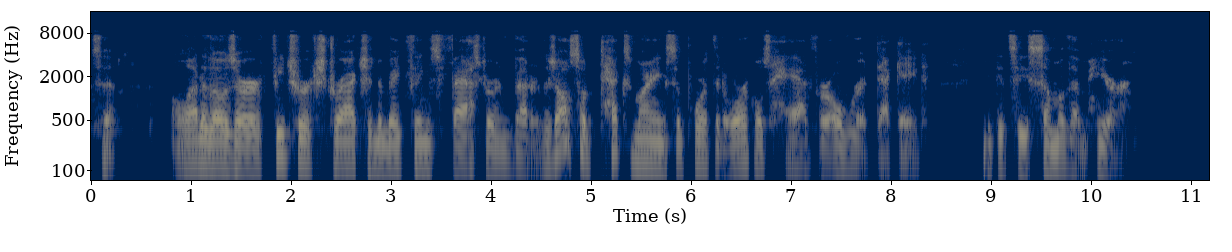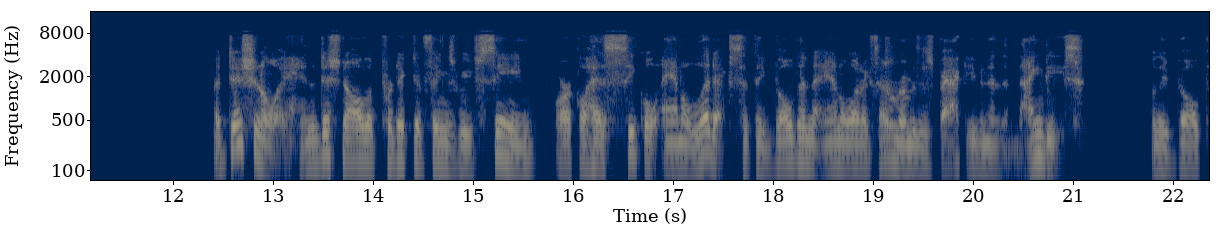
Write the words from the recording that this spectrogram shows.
So a lot of those are feature extraction to make things faster and better. There's also text mining support that Oracle's had for over a decade. You can see some of them here. Additionally, in addition to all the predictive things we've seen, Oracle has SQL analytics that they build into analytics. I remember this back even in the 90s, where they built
